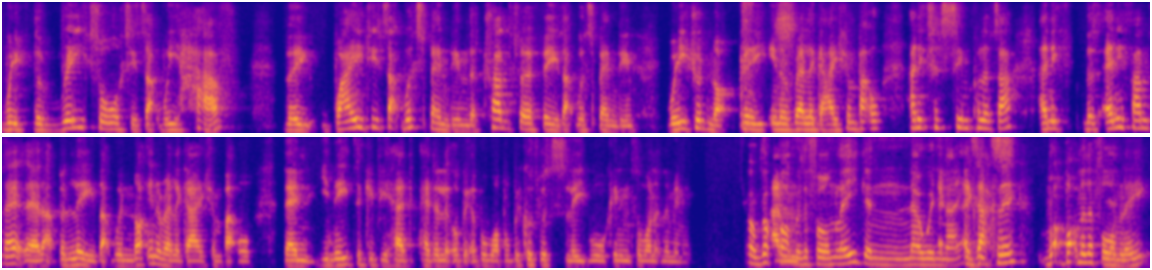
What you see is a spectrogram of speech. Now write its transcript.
with the resources that we have, the wages that we're spending, the transfer fees that we're spending, we should not be in a relegation battle. And it's as simple as that. And if there's any fans out there that believe that we're not in a relegation battle, then you need to give your head head a little bit of a wobble because we're sleepwalking into one at the minute. Well, rock bottom of the form league and no winning. Exactly. Rock bottom of the form yeah. league.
